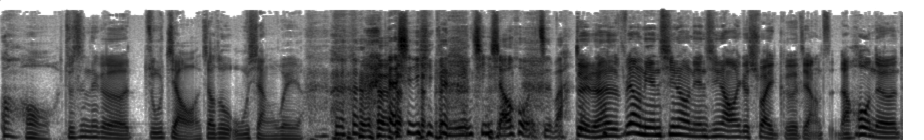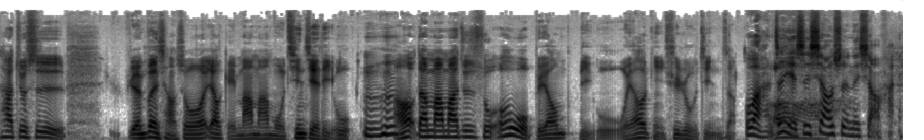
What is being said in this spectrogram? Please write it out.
哦哦，就是那个主角叫做吴祥威啊，他是一个年轻小伙子吧？对的，他是非常年轻哦，年轻然后一个帅哥这样子。然后呢，他就是。原本想说要给妈妈母亲节礼物，嗯哼，然后但妈妈就是说，哦，我不要礼物，我要你去入境这样。哇，这也是孝顺的小孩。哦。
